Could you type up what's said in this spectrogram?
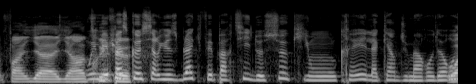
Enfin, il y a, il y a un Oui, truc. mais parce euh, que Sirius Black fait partie de ceux qui ont créé la carte du maraudeur Ouais,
